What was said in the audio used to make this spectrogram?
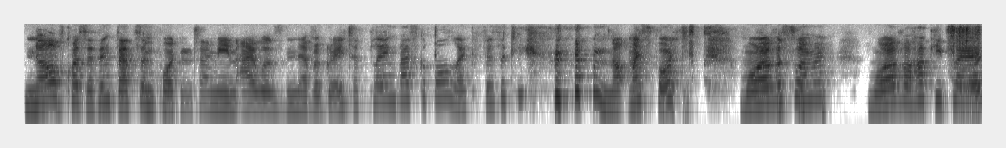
No, of course, I think that's important. I mean, I was never great at playing basketball, like physically, not my sport, more of a swimmer, more of a hockey player.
